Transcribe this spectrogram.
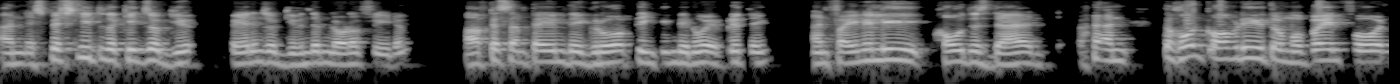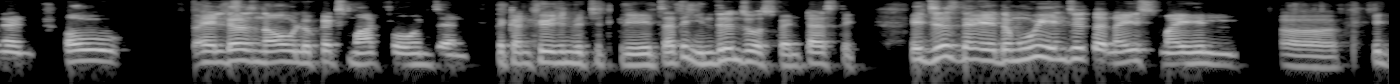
and especially to the kids who give parents have given them a lot of freedom. After some time, they grow up thinking they know everything, and finally, how this dad and the whole comedy with the mobile phone and how elders now look at smartphones and the confusion which it creates. I think Indrans was fantastic it's just the the movie ends with a nice smile. Uh, it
